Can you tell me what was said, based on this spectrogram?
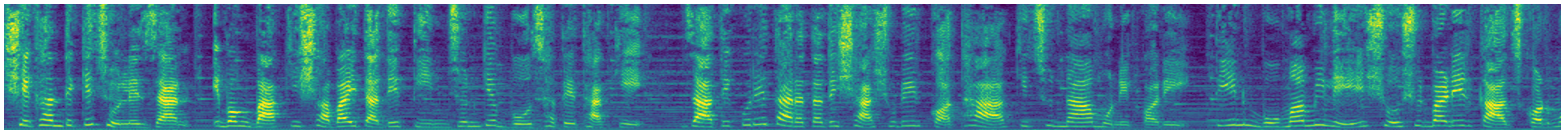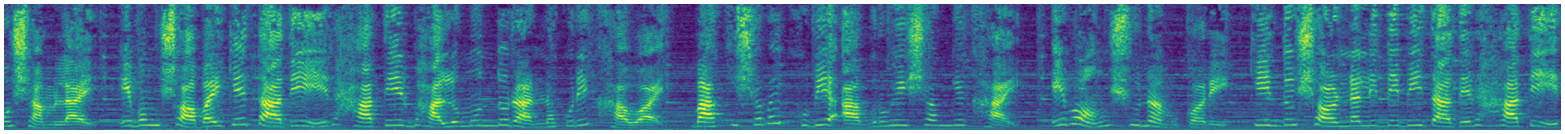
সেখান থেকে চলে যান এবং বাকি সবাই তাদের তিনজনকে বোঝাতে থাকে। যাতে করে তারা তাদের শাশুড়ির কথা কিছু না মনে করে। তিন বোমা মিলে শ্বশুরবাড়ির কাজকর্ম সামলায় এবং সবাইকে তাদের হাতের ভালো মন্দ রান্না করে খাওয়ায়। বাকি সবাই খুবই আগ্রহের সঙ্গে খায় এবং সুনাম করে। কিন্তু স্বর্ণালী দেবী তাদের হাতের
